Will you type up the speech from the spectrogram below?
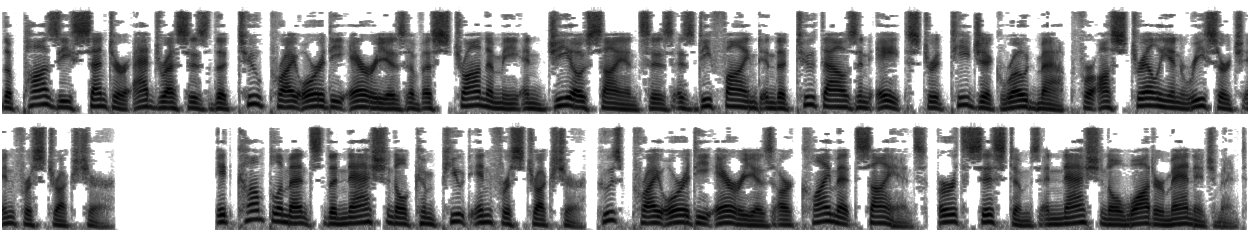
The Pawsey Centre addresses the two priority areas of astronomy and geosciences as defined in the 2008 Strategic Roadmap for Australian Research Infrastructure. It complements the national compute infrastructure, whose priority areas are climate science, earth systems and national water management.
